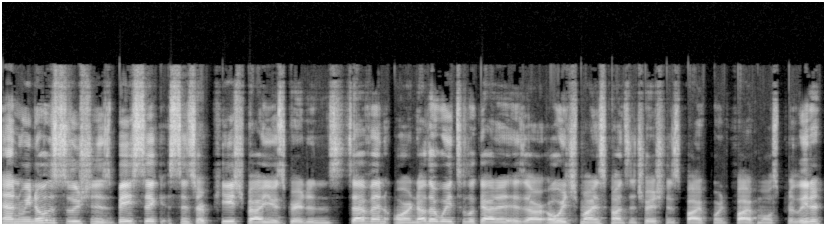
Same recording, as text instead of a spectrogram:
And we know the solution is basic since our pH value is greater than 7, or another way to look at it is our OH minus concentration is 5.5 moles per liter,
